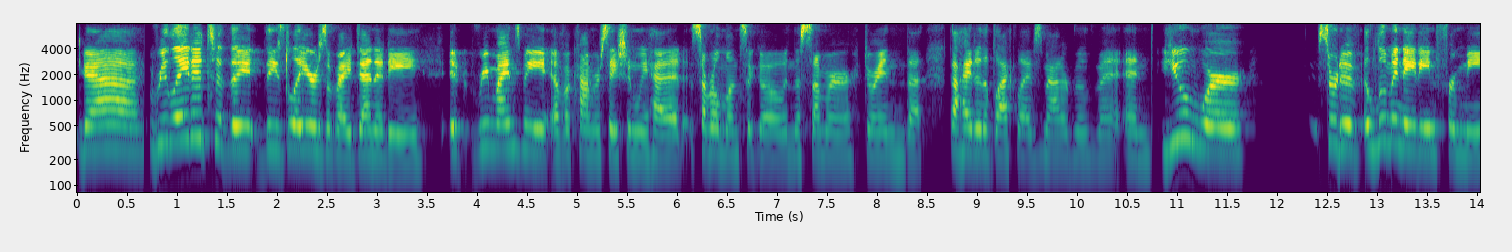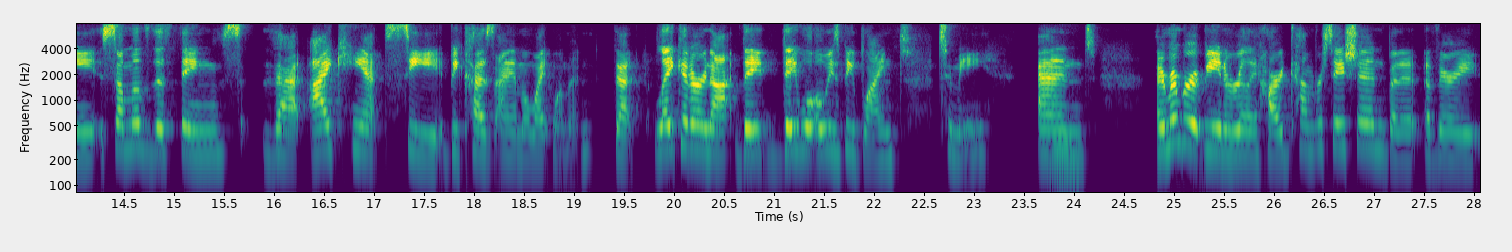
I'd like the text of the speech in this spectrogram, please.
yeah. Related to the these layers of identity, it reminds me of a conversation we had several months ago in the summer during the the height of the Black Lives Matter movement, and you were sort of illuminating for me some of the things that I can't see because I am a white woman. That, like it or not, they they will always be blind to me, mm. and. Mm I remember it being a really hard conversation, but a, a very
